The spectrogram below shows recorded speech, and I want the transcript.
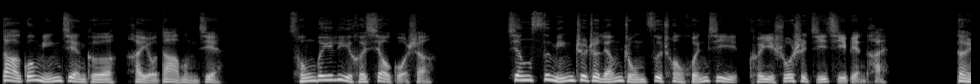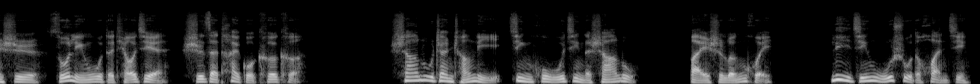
大光明剑歌还有大梦剑。从威力和效果上，江思明这这两种自创魂技可以说是极其变态。但是所领悟的条件实在太过苛刻。杀戮战场里近乎无尽的杀戮，百世轮回，历经无数的幻境。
